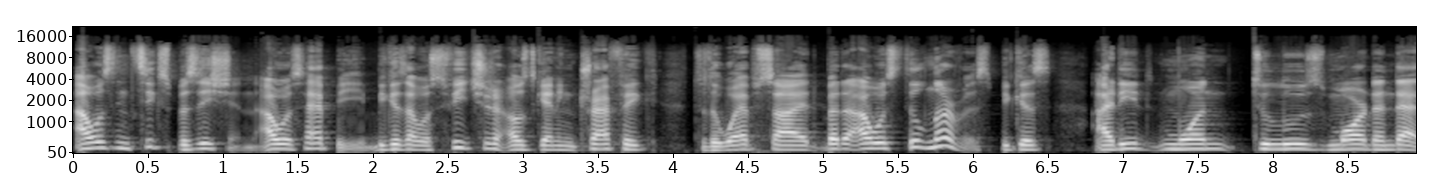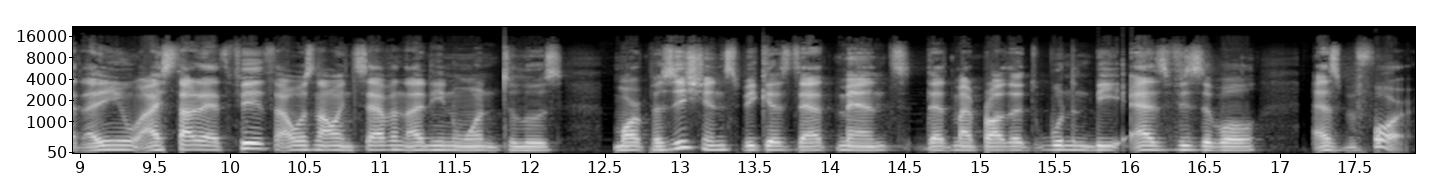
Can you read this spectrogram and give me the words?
I was in sixth position. I was happy because I was featured. I was getting traffic to the website, but I was still nervous because I didn't want to lose more than that. I didn't. I started at fifth. I was now in seventh. I didn't want to lose more positions because that meant that my product wouldn't be as visible as before.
